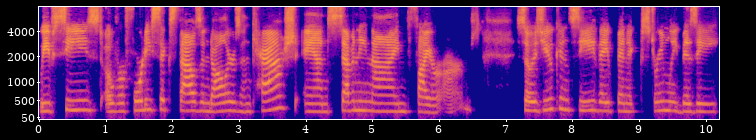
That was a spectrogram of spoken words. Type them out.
We've seized over $46,000 in cash and 79 firearms. So, as you can see, they've been extremely busy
